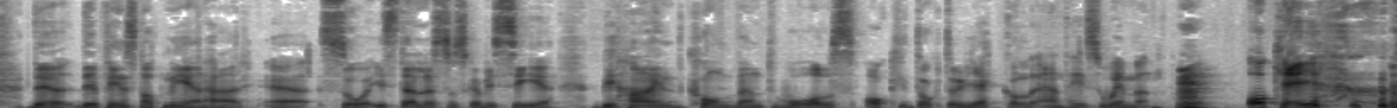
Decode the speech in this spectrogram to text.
det, det, finns något mer här. Eh, så istället så ska vi se Behind Convent Walls och Dr. Jekyll and his women. Mm. Okej. Okay.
